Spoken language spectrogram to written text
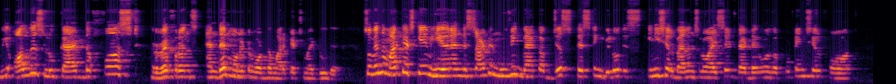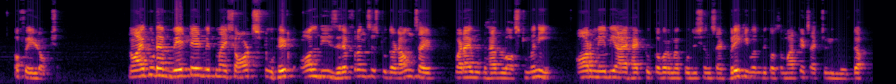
we always look at the first reference and then monitor what the markets might do there. So when the markets came here and they started moving back up just testing below this initial balance low I said that there was a potential for a failed auction Now I could have waited with my shorts to hit all these references to the downside but I would have lost money or maybe I had to cover my positions at break even because the markets actually moved up.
